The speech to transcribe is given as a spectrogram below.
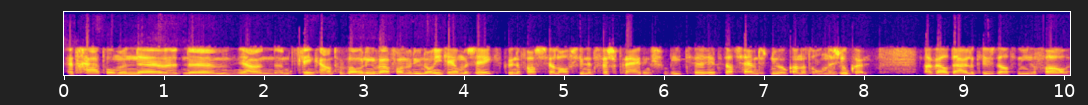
Het gaat om een, eh, een, eh, ja, een, flink aantal woningen waarvan we nu nog niet helemaal zeker kunnen vaststellen of ze in het verspreidingsgebied eh, zitten. Dat zijn we dus nu ook aan het onderzoeken. Maar wel duidelijk is dat in ieder geval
